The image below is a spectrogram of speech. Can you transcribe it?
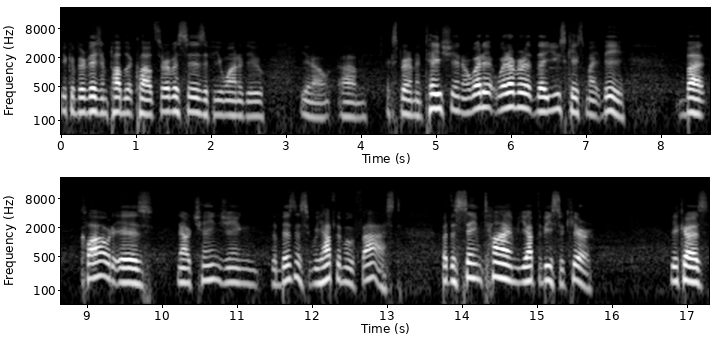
You can provision public cloud services if you want to do, you know, um, experimentation or what whatever the use case might be. But cloud is now changing the business. We have to move fast, but at the same time, you have to be secure because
